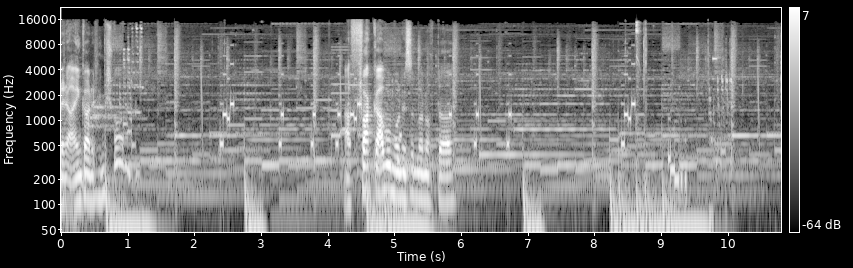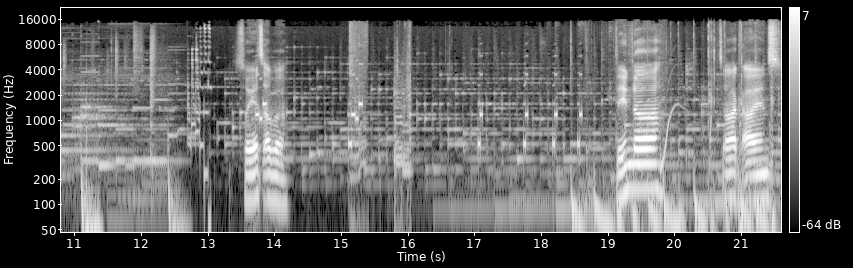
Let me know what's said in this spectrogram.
Wir den einen gar nicht hingeschoben? Ah fuck, Gabumon ist immer noch da. So, jetzt aber. Den da. Zack, eins.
